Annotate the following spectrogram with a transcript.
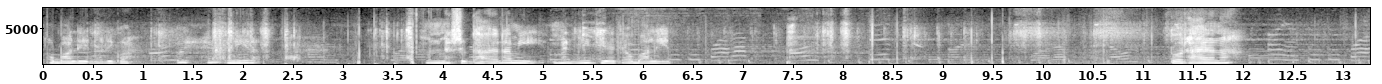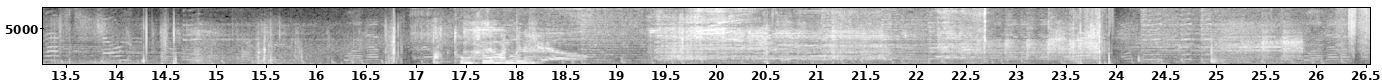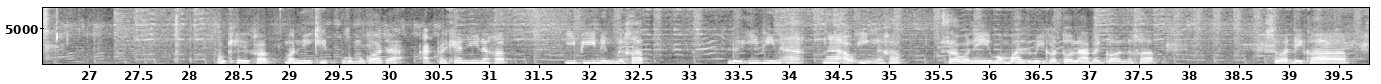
เอาบาเลนมาดีกว่าเฮ้ยให้อันนี้แหละมันแมตช์สุดท้ายแล้วถ้ามีแมตช์ยืดเยื้อจะเอาบาเลน ตัวท้ายแล้วนะปักธงโชว์มันไปหน่อยโอเคครับ วันนี้คลิปผมก็จะอัดไปแค่นี้นะครับ EP หนึ่งนะครับเดี๋ยว EP หน้าหน้าเอาอีกนะครับสำหรับวันนี้ผมวาสบีขอตัวลาไปก่อนนะครับ สวัสดีครับ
